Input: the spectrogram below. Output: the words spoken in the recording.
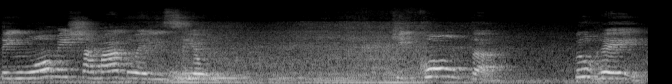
tem um homem chamado Eliseu que conta para o rei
